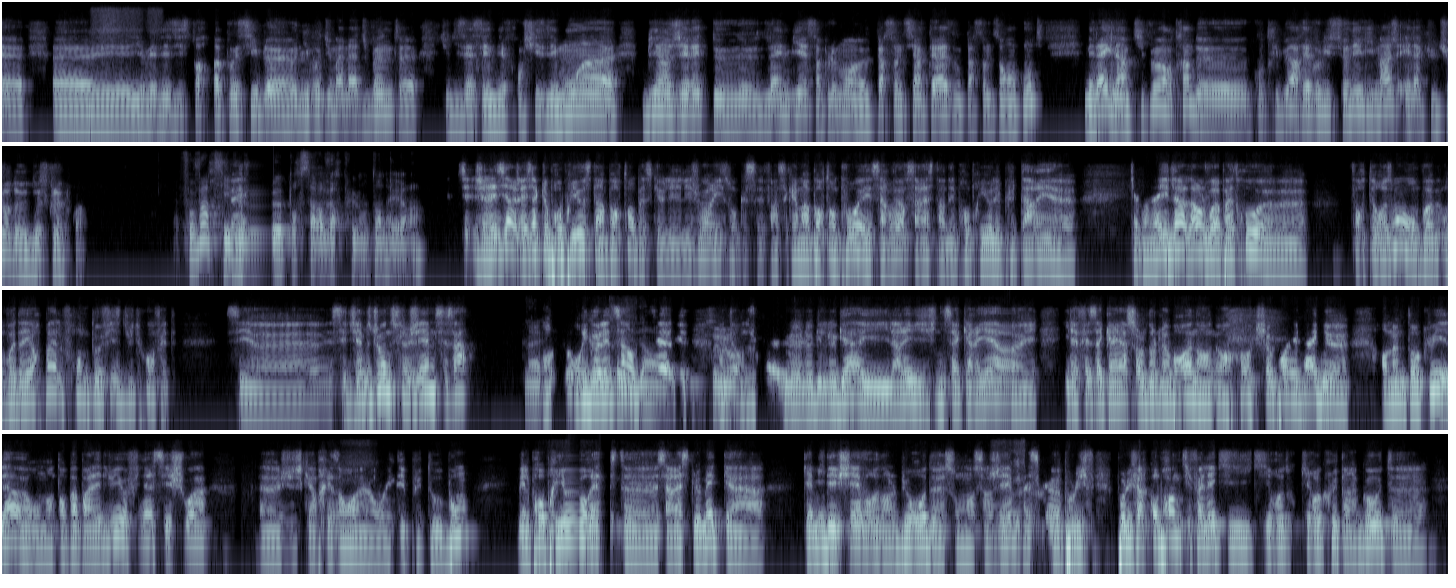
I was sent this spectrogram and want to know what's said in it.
il y avait des histoires pas possibles au niveau du management. tu disais, c'est une des franchises les moins bien gérées de, la NBA, simplement personne s'y intéresse, donc personne ne s'en rend compte. Mais là, il est un petit peu en train de contribuer à révolutionner l'image et la culture de, ce club. Faut voir s'il veut jouer pour serveur plus longtemps d'ailleurs. Hein. J'allais dire, dire que le proprio c'était important parce que les, les joueurs ils sont, enfin c'est quand même important pour eux et serveur ça reste un des proprios les plus tarés. Euh, là, là on le voit pas trop. Euh, fort heureusement, on voit, on voit d'ailleurs pas le front office du tout en fait. C'est euh, James Jones le GM, c'est ça? On, rigolait de ça. On disait, le, gars, il arrive, il finit sa carrière, il a fait sa carrière sur le dos de LeBron en, en chopant les bagues euh, en même temps que lui. Et là, on n'entend pas parler de lui. Au final, ses choix euh, jusqu'à présent euh, ont été plutôt bons. Mais le proprio reste, ça reste le mec qui a, mis des chèvres dans le bureau de son ancien GM parce que pour lui, pour lui faire comprendre qu'il fallait qu'il recrute un GOAT.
